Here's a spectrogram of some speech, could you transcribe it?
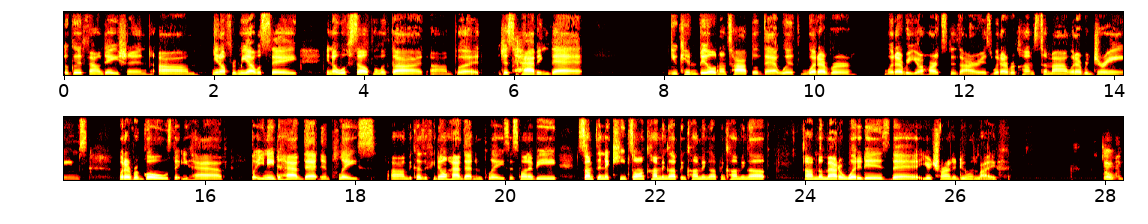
a good foundation. Um, you know, for me I would say, you know, with self and with God. Um, but just having that, you can build on top of that with whatever whatever your heart's desire is, whatever comes to mind, whatever dreams, whatever goals that you have. But you need to have that in place um, because if you don't have that in place, it's going to be something that keeps on coming up and coming up and coming up, um, no matter what it is that you're trying to do in life. Okay.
